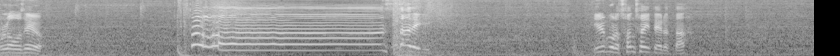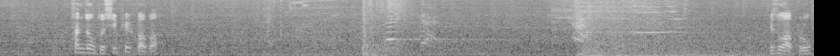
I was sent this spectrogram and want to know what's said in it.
올라오세요. 아, 싸대기. 일부러 천천히 때렸다. 판정도 씹힐까봐. Take this. 계속 앞으로.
